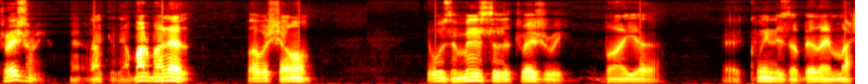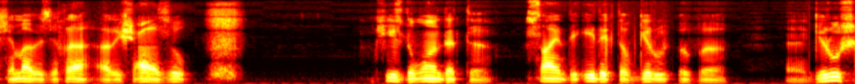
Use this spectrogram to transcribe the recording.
treasury, like the Abarbanel, Baba Shalom. He was the minister of the treasury by uh, uh, Queen Isabella and Mashema V'zichra Arisha Azu. She's the one that uh, signed the edict of, Giru, of uh, uh, Girush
